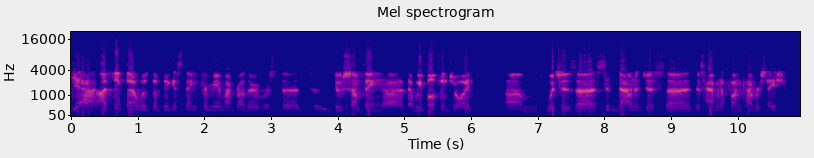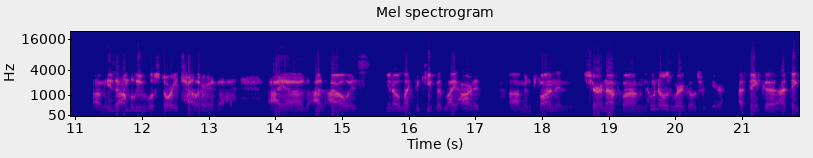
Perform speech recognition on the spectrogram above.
Yeah, I think that was the biggest thing for me and my brother was to, to do something uh, that we both enjoyed, um, which is uh, sitting down and just just having a fun conversation. Um, he's an unbelievable storyteller, and uh, I, uh, I, I always you know like to keep it lighthearted um, and fun. And sure enough, um, who knows where it goes from here? I think uh, I think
